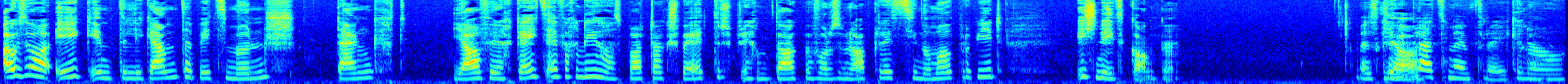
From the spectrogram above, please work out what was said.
Also habe ich, intelligenter bisschen Mensch, gedacht, ja, vielleicht geht es einfach nicht. Ich habe ein paar Tage später, sprich am Tag bevor wir abgereist sind, nochmal probiert. Ist nicht gegangen. Weil es keine Ja. Plätze mehr frei hatten. Genau.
